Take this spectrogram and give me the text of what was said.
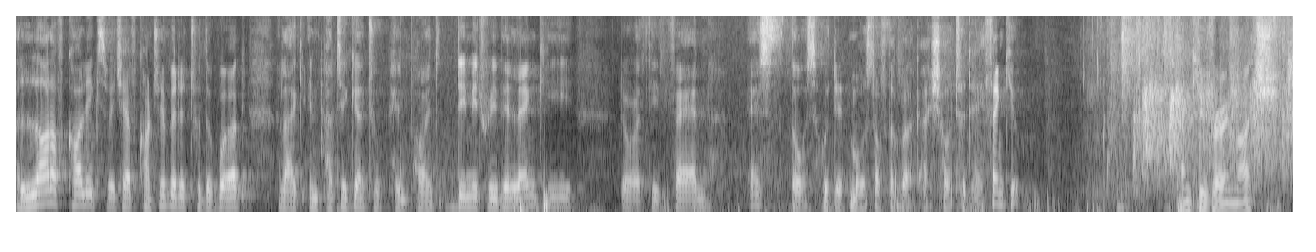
a lot of colleagues which have contributed to the work, like in particular to pinpoint Dimitri Belenki, Dorothy Fan, as those who did most of the work I showed today. Thank you. Thank you very much.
